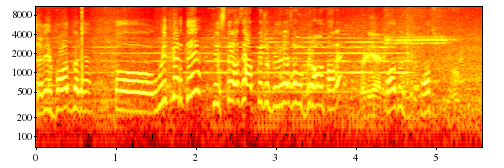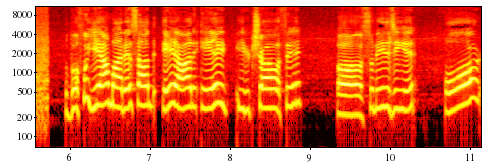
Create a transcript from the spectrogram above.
चलिए बहुत बढ़िया। तो उम्मीद करते हैं कि इस तरह से आपका जो बिज़नेस है वो ग्रो होता रहे। बढ़िया बहुत बहुत तो दोस्तों ये हमारे साथ ए आर ए रिक्शा से सुनील जी है और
